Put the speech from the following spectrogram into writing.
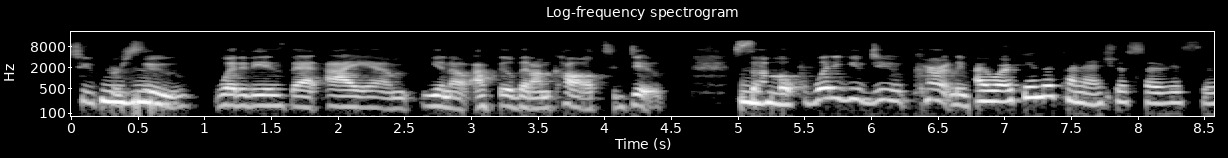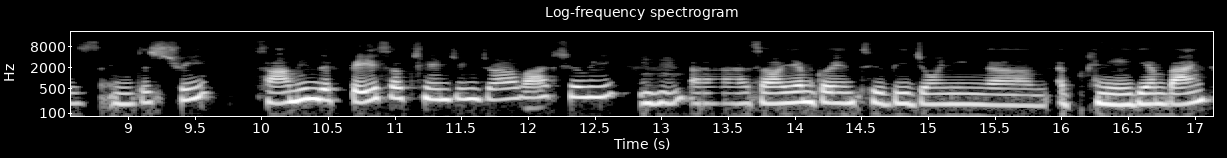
to mm-hmm. pursue mm-hmm. what it is that I am, you know, I feel that I'm called to do. So, mm-hmm. what do you do currently? I work in the financial services industry. So I'm in the phase of changing job actually. Mm-hmm. Uh, so I am going to be joining um, a Canadian bank,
